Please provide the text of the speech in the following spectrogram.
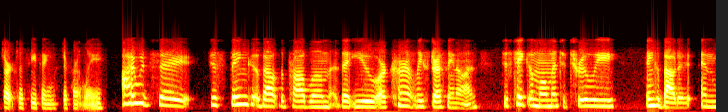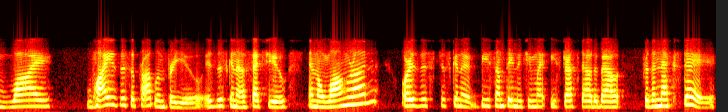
start to see things differently? I would say just think about the problem that you are currently stressing on. Just take a moment to truly think about it and why why is this a problem for you? Is this going to affect you in the long run or is this just going to be something that you might be stressed out about for the next day?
